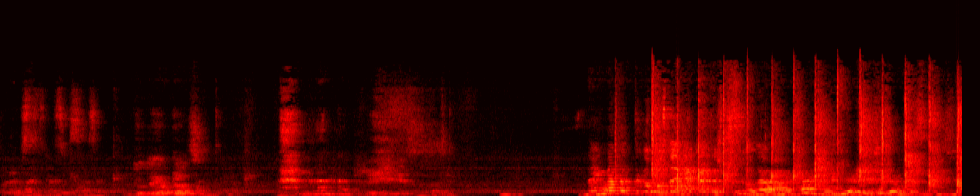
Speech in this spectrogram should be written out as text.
To jest ten związek. Tutaj o pracy. No i nawet tego Poznaniaka też przekonałam. No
